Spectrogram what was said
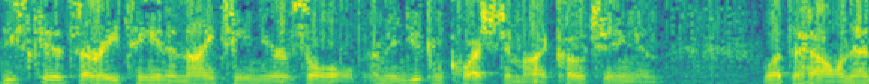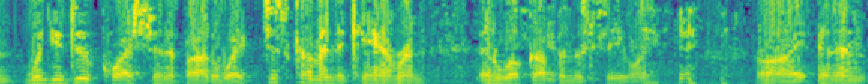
These kids are 18 and 19 years old. I mean, you can question my coaching and what the hell. And then when you do question it, by the way, just come into the camera and, and look up in the ceiling. All right, and then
